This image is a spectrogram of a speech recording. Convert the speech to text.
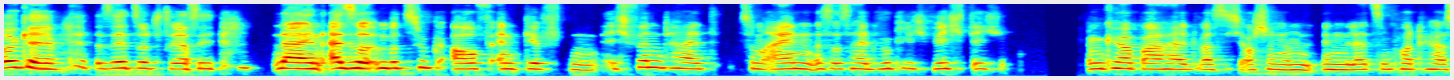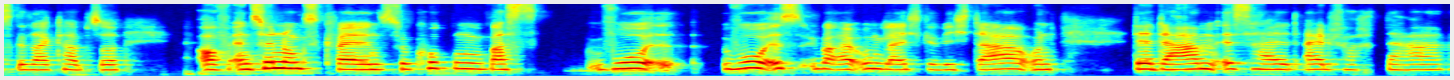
okay, das ist jetzt so stressig. Nein, also in Bezug auf Entgiften. Ich finde halt, zum einen ist es halt wirklich wichtig, im Körper halt, was ich auch schon im, im letzten Podcast gesagt habe, so auf Entzündungsquellen zu gucken, was, wo, wo ist überall Ungleichgewicht da und der Darm ist halt einfach da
